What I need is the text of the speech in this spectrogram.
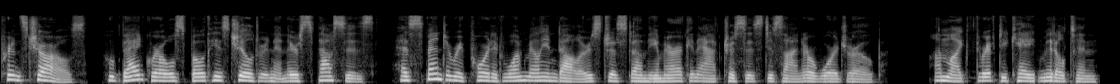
Prince Charles, who bankrolls both his children and their spouses, has spent a reported $1 million just on the American actress's designer wardrobe. Unlike thrifty Kate Middleton,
